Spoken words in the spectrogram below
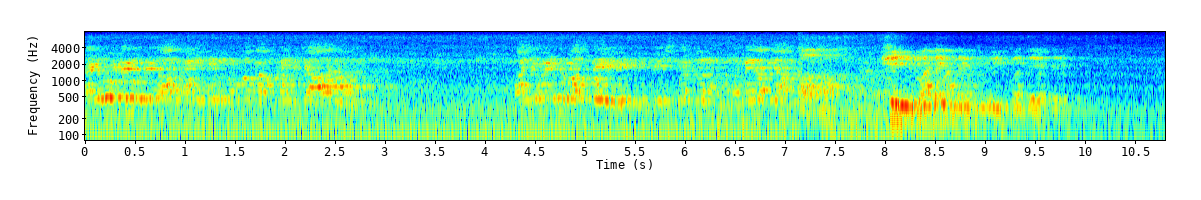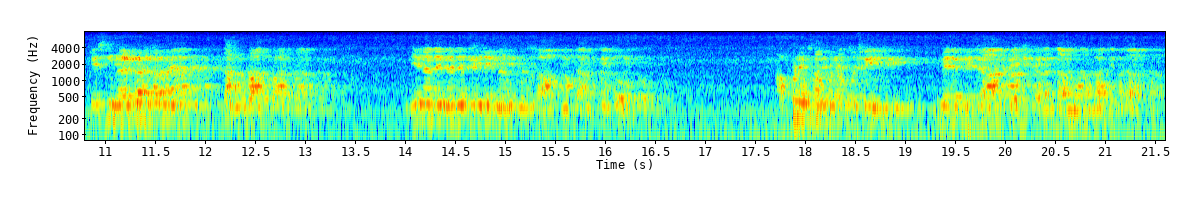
ਐਡਵੋਕੇਟ ਵਿਸ਼ਾਲ ਸਿੰਘ ਜੀ ਨੂੰ ਕਹਾਂਗਾ ਆਪਣੇ ਵਿਚਾਰ 5 ਮਿੰਟ ਵਾਸਤੇ ਪੇਸ਼ ਕਰਨ ਸਮੇਂ ਦਾ ਧਿਆਨ ਦਿਓ ਸ਼੍ਰੀ ਵਾਹਿਗੁਰੂ ਜੀ ਫਤਿਹ। ਇਸ ਨਗਰ ਦਾ ਮੈਂ ਧੰਨਵਾਦ ਕਰਦਾ ਜਿਨ੍ਹਾਂ ਨੇ ਮੈਨੂੰ ਸ਼੍ਰੀ ਅਨੰਦਪੁਰ ਸਾਹਿਬ ਦੀ ਧਰਤੀ ਤੋਂ ਆਪਣੇ ਸਾਹਮਣੇ ਤੁਸੀਂ ਮੇਰੇ ਵਿਚਾਰ ਪੇਸ਼ ਕਰਨ ਦਾ ਮੌਕਾ ਦਿੱਤਾ।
